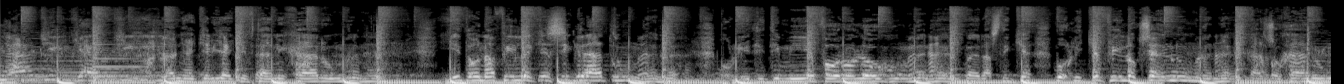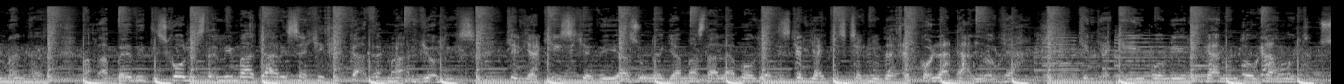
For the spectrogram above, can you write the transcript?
μια Κυριακή. Απλά μια Κυριακή φτάνει χαρούμενε Γείτονα φίλε και συγκρατούμενε. Πολίτη τιμή εφορολογούμενε. Περαστηκε βολή και φιλοξενούμενε Χαζοχαρούμενε Μα τα παιδί της σχόλης θέλει μακάρις έχει κάθε μαριολής. Κυριακή σχεδιάζουνε για μας τα λαμόγια της. Κυριακής ξεχνούνται εύκολα τα λόγια Κυριακή οι πονηροί κάνουν το γάμο τους.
